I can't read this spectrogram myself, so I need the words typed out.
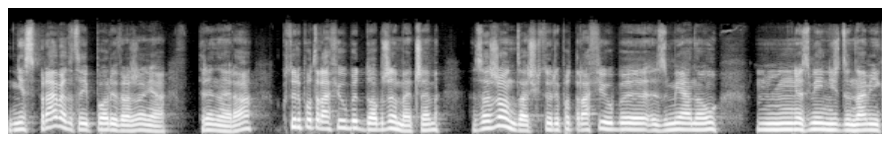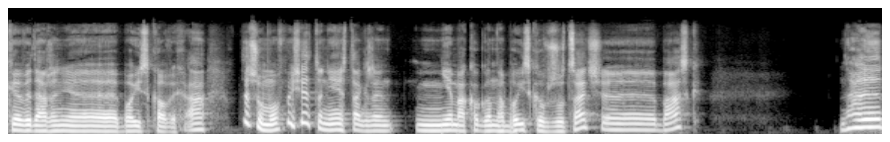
nie sprawia do tej pory wrażenia trenera, który potrafiłby dobrze meczem zarządzać, który potrafiłby zmianą mm, zmienić dynamikę wydarzeń e, boiskowych. A też umówmy się, to nie jest tak, że nie ma kogo na boisko wrzucać, e, Bask. No ale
